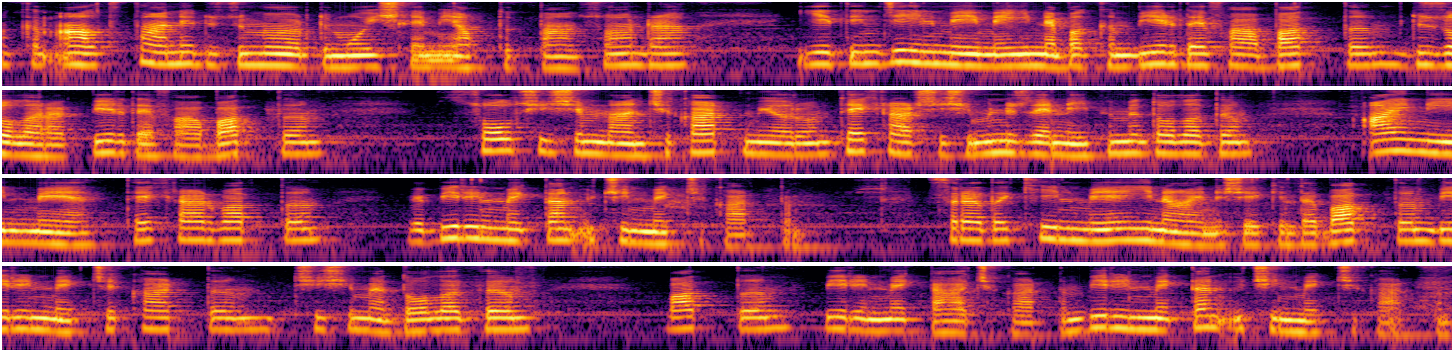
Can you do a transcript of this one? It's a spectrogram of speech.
Bakın 6 tane düzümü ördüm o işlemi yaptıktan sonra 7. ilmeğime yine bakın bir defa battım. Düz olarak bir defa battım sol şişimden çıkartmıyorum. Tekrar şişimin üzerine ipimi doladım. Aynı ilmeğe tekrar battım ve bir ilmekten 3 ilmek çıkarttım. Sıradaki ilmeğe yine aynı şekilde battım, bir ilmek çıkarttım, şişime doladım, battım, bir ilmek daha çıkarttım. Bir ilmekten 3 ilmek çıkarttım.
